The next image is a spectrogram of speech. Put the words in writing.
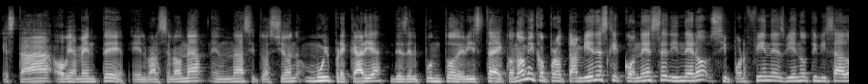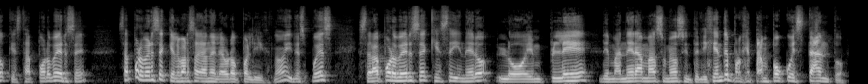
Está obviamente el Barcelona en una situación muy precaria desde el punto de vista económico, pero también es que con ese dinero, si por fin es bien utilizado, que está por verse, está por verse que el Barça gane la Europa League, ¿no? Y después estará por verse que ese dinero lo emplee de manera más o menos inteligente porque tampoco es tanto.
